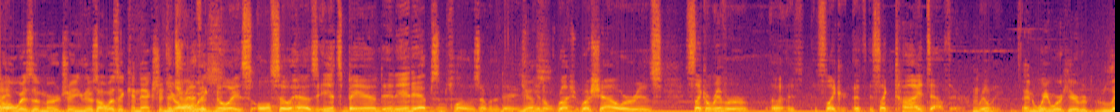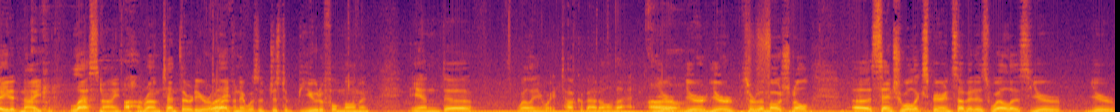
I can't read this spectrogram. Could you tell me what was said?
Right. always a merging. There's always a connection. The You're traffic always, noise also has its band and it ebbs and flows over the days. Yes. You know, rush, rush hour is it's like a river uh, it's, it's like it's, it's like tides out there, really. And we were here late at night last night, around 10:30 or Uh-huh. Right. 11. It was a, just a beautiful moment, and uh, well, anyway, talk about all that. Um, your, your your sort of emotional, uh, sensual experience of it, as well as your your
